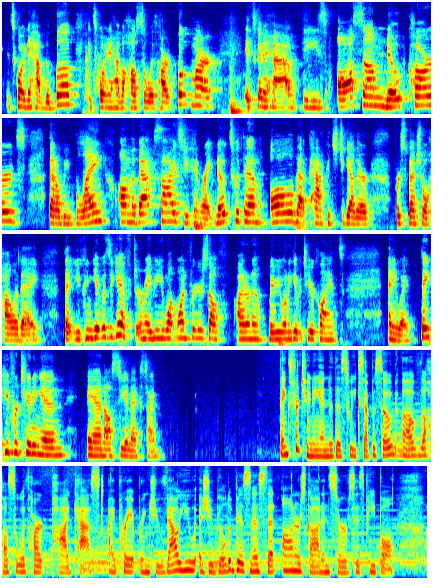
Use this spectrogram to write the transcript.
It's going to have the book, it's going to have a Hustle with Heart bookmark, it's going to have these awesome note cards that'll be blank on the back side so you can write notes with them, all of that packaged together for special holiday that you can give as a gift, or maybe you want one for yourself. I don't know. Maybe you want to give it to your clients. Anyway, thank you for tuning in, and I'll see you next time. Thanks for tuning in to this week's episode of the Hustle with Heart podcast. I pray it brings you value as you build a business that honors God and serves his people.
